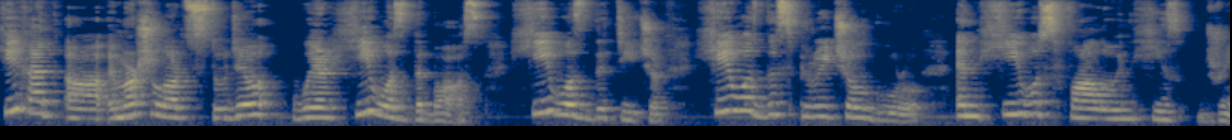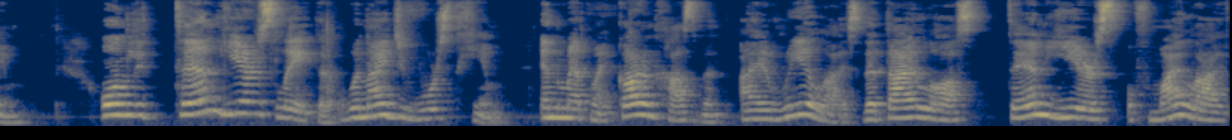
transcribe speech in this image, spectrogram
He had uh, a martial arts studio where he was the boss, he was the teacher, he was the spiritual guru and he was following his dream. Only 10 years later, when I divorced him and met my current husband, I realized that I lost 10 years of my life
